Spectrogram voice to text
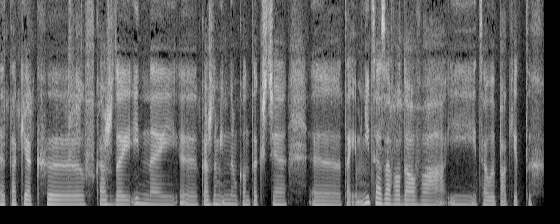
y, tak jak y, w każdej innej, w każdym innym kontekście tajemnica zawodowa i cały pakiet tych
